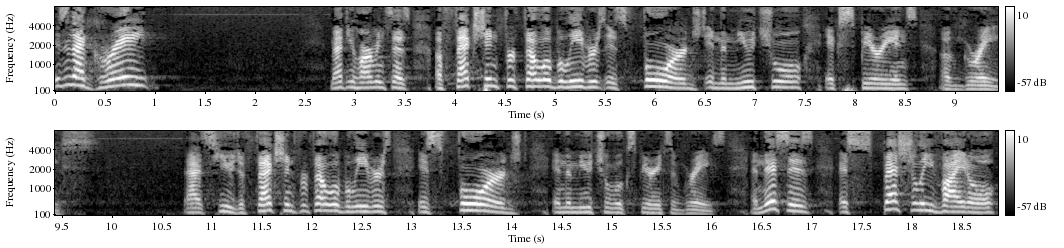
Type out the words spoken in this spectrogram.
Isn't that great? Matthew Harmon says, affection for fellow believers is forged in the mutual experience of grace. That's huge. Affection for fellow believers is forged in the mutual experience of grace. And this is especially vital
